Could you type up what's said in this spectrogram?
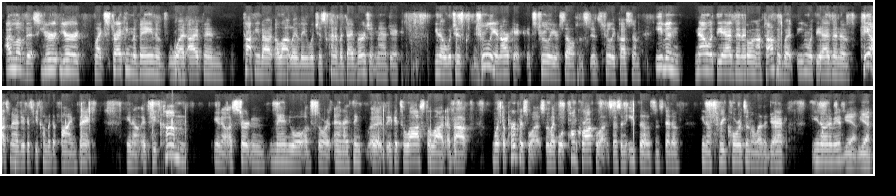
I love this. You're you're like striking the vein of what I've been talking about a lot lately, which is kind of a divergent magic, you know, which is truly anarchic. It's truly yourself. It's it's truly custom. Even now with the advent of going off topic, but even with the advent of chaos magic, it's become a defined thing. You know, it's become you know a certain manual of sorts and i think uh, it gets lost a lot about what the purpose was or like what punk rock was as an ethos instead of you know three chords and a leather jacket you know what i mean yeah yeah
